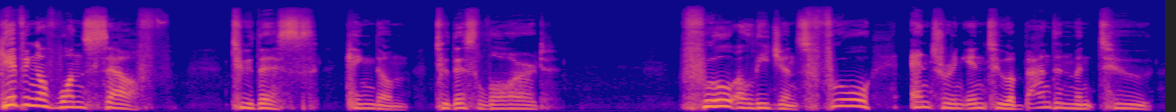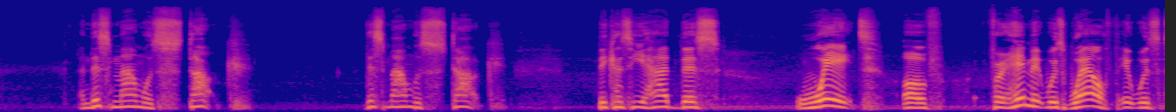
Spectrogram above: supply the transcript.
giving of oneself to this kingdom, to this Lord. Full allegiance, full entering into abandonment too. And this man was stuck. This man was stuck because he had this weight of, for him, it was wealth, it was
